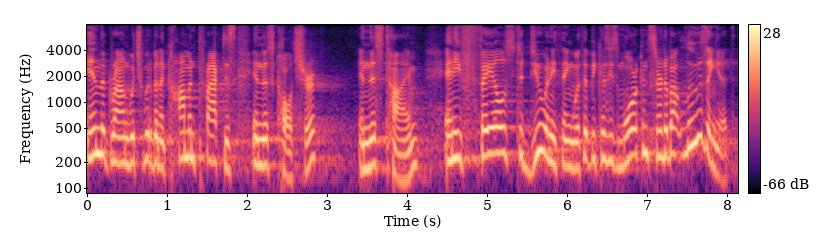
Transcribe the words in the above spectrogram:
in the ground, which would have been a common practice in this culture, in this time, and he fails to do anything with it because he's more concerned about losing it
